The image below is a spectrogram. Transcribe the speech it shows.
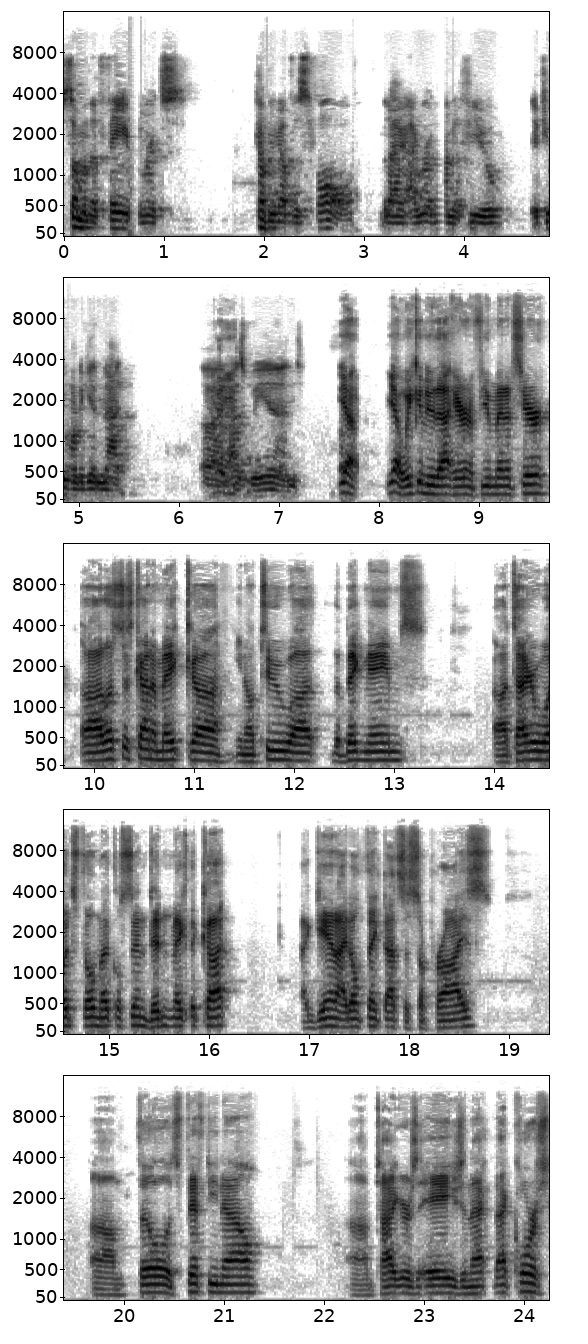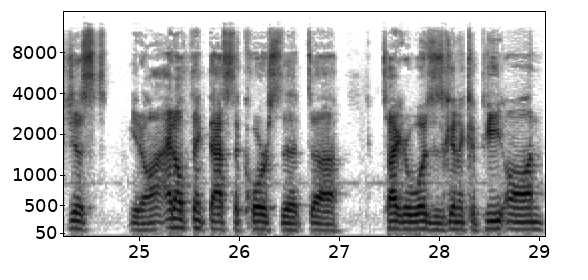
some of the favorites coming up this fall, but I, I wrote down a few if you want to get in that uh, as we end. Yeah, yeah, we can do that here in a few minutes. Here, uh, let's just kind of make uh, you know two uh, the big names. Uh, Tiger Woods, Phil Mickelson didn't make the cut. Again, I don't think that's a surprise. Um, Phil is 50 now. Um, Tiger's age, and that that course just you know I don't think that's the course that uh, Tiger Woods is going to compete on.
